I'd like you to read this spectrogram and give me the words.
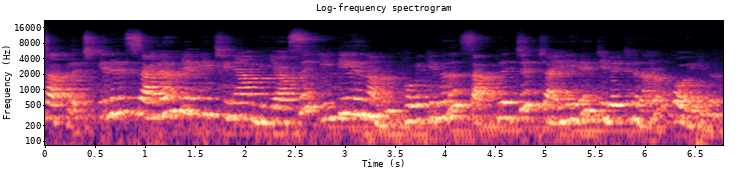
സത്ലജ്. ഇതിൽ ചലം രവി ചിന ബിയാസ് ഇന്ത്യയിൽ നിന്നാണ് ഉത്ഭവിക്കുന്നത്. സത്ലജ് ചൈനയിലെ ടിബറ്റിൽ നിന്നാണ് ഉത്ഭവിക്കുന്നത്.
